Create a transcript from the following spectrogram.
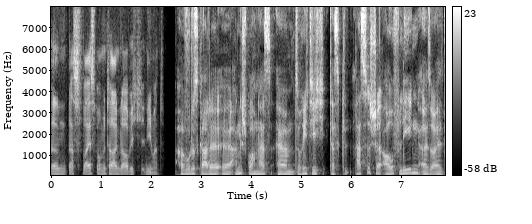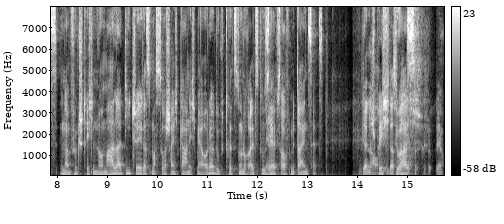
Ähm, das weiß momentan, glaube ich, niemand. Aber wo du es gerade äh, angesprochen hast, ähm, so richtig das klassische Auflegen, also als in Anführungsstrichen normaler DJ, das machst du wahrscheinlich gar nicht mehr, oder? Du trittst nur noch als du nee. selbst auf mit deinen Sets. Genau. Sprich, du hast, ich, ja.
